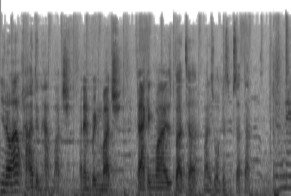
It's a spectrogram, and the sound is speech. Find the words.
You know, I don't, I didn't have much. I didn't bring much packing wise, but uh, might as well get some stuff done.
